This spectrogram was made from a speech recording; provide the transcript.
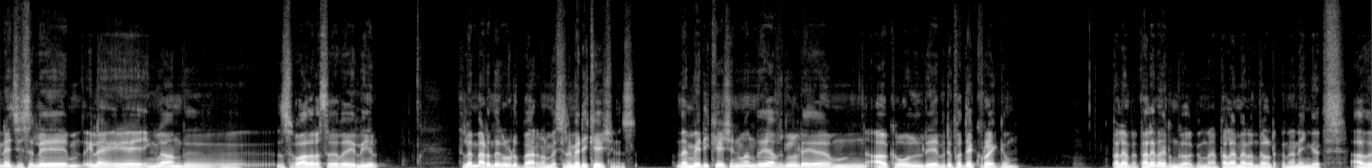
என்ஹெச்எஸ்லே இல்லை இங்கிலாந்து சுகாதார சேவையிலேயே சில மருந்துகள் கொடுப்பார்கள் சில மெடிக்கேஷன்ஸ் இந்த மெடிக்கேஷன் வந்து அவர்களுடைய ஆல்கோஹோலுடைய விருப்பத்தை குறைக்கும். பல பல மருந்துகள் இருக்குங்க பல மருந்துகள் இருக்குங்க. நீங்கள் அது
